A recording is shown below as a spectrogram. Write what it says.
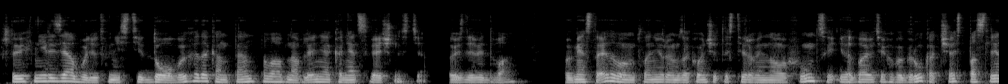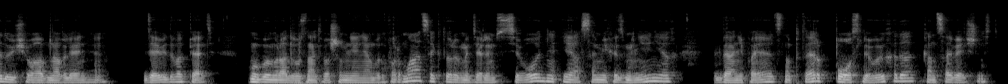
что их нельзя будет внести до выхода контентного обновления «Конец вечности», то есть 9.2. Вместо этого мы планируем закончить тестирование новых функций и добавить их в игру как часть последующего обновления 9.2.5. Мы будем рады узнать ваше мнение об информации, которой мы делимся сегодня, и о самих изменениях, когда они появятся на ПТР после выхода конца вечности.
